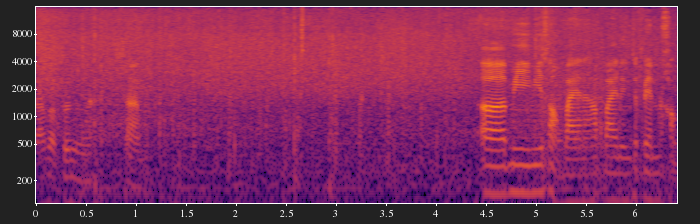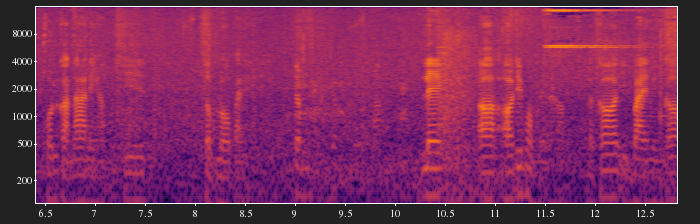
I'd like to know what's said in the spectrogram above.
ตามแบบตัวหนึ่งนะสามเอ่อมีมีสองใบนะครับใบหนึ่งจะเป็นของคนก่อนหน้านี้ครับ ที่จบโลไปเลขเอ่อเอาที่ผมเลยนะครับ แล้วก็อีกใบหนึ่งก็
